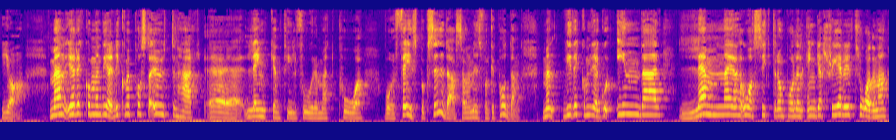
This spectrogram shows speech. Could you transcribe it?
Ja, men jag rekommenderar, vi kommer posta ut den här eh, länken till forumet på vår Facebook-sida, Salamisfolket-podden. Men vi rekommenderar, gå in där, lämna era åsikter om pollen, engagera er i trådarna.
